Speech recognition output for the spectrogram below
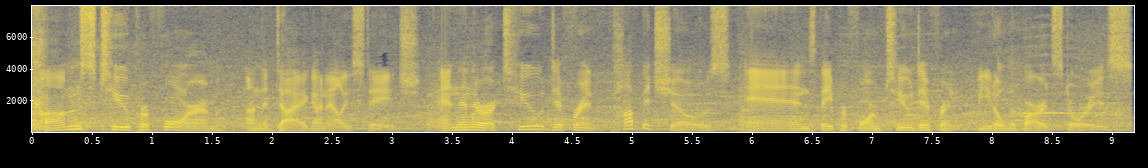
comes to perform on the Diagon Alley stage. And then there are two different puppet shows, and they perform two different Beedle the Bard stories.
